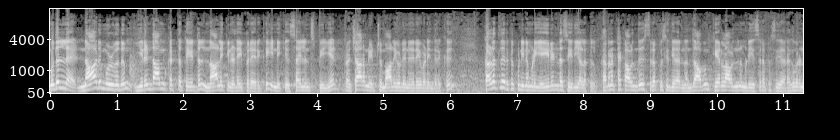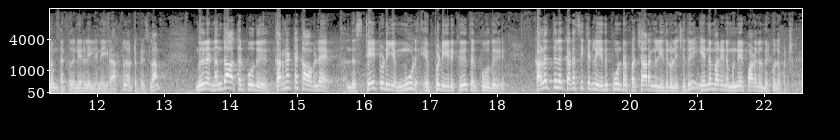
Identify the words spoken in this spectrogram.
முதல்ல நாடு முழுவதும் இரண்டாம் கட்ட தேர்தல் நாளைக்கு நடைபெற இருக்கு. இன்னைக்கு சைலன்ஸ் பீரியட் பிரச்சாரம் நேற்று மாலையோடு நிறைவடைந்திருக்கு. களத்தில் இருக்கக்கூடிய நம்முடைய இரண்டு செய்தியாளர்கள் கர்நாடகாவிலிருந்து சிறப்பு செய்தியாளர் நந்தாவும் கேரளாவிலிருந்து நம்முடைய சிறப்பு செய்தியாளர் ரகுவரனும் தற்போது நேரலையில் இணைகிறார்கள். அவற்றை பேசலாம். முதல்ல நந்தா தற்போது கர்நாடகாவில் அந்த ஸ்டேட்டுடைய மூட் எப்படி இருக்கு? தற்போது களத்தில் கடைசி கட்டில் எது போன்ற பிரச்சாரங்கள் எதிரொலிச்சது? என்ன மாதிரியான முன்னேற்பாடுகள் மேற்கொள்ளப்பட்டிருக்கு?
